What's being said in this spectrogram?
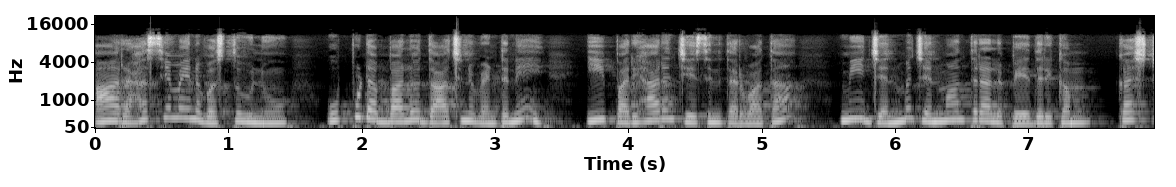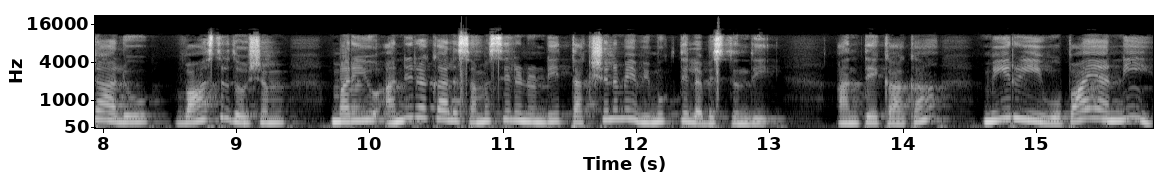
ఆ రహస్యమైన వస్తువును ఉప్పు డబ్బాలో దాచిన వెంటనే ఈ పరిహారం చేసిన తర్వాత మీ జన్మ జన్మాంతరాల పేదరికం కష్టాలు వాస్తుదోషం మరియు అన్ని రకాల సమస్యల నుండి తక్షణమే విముక్తి లభిస్తుంది. అంతేకాక మీరు ఈ ఉపాయాన్ని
